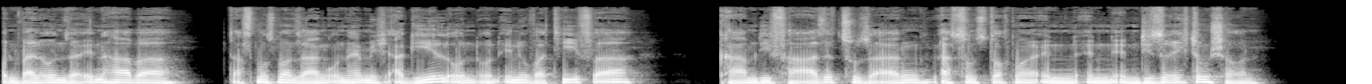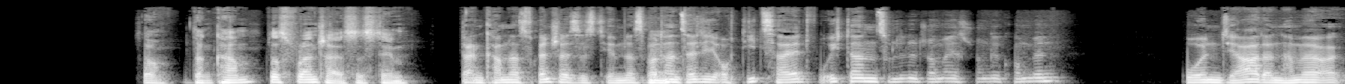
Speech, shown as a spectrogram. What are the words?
Und weil unser Inhaber, das muss man sagen, unheimlich agil und, und innovativ war, kam die Phase zu sagen, lass uns doch mal in, in, in diese Richtung schauen. So, dann kam das Franchise-System. Dann kam das Franchise-System. Das war mhm. tatsächlich auch die Zeit, wo ich dann zu Little John Max schon gekommen bin. Und ja, dann haben wir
